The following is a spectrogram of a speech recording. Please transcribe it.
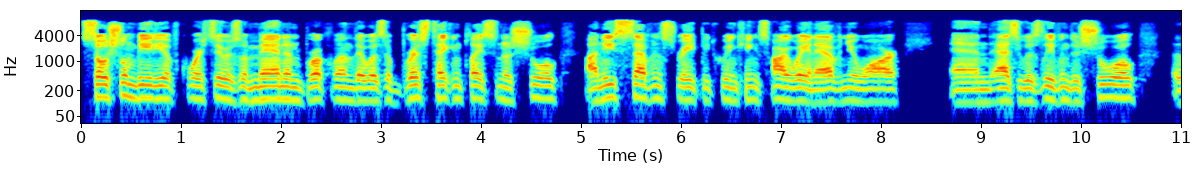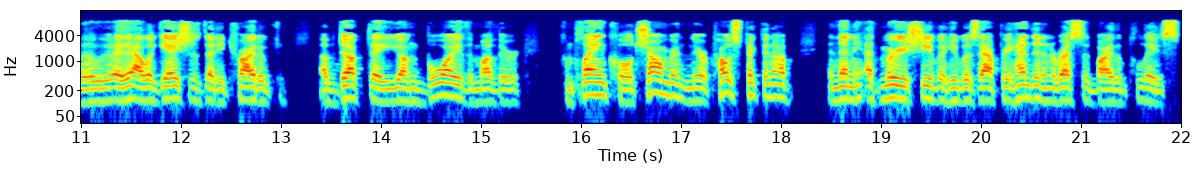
social media, of course, there was a man in Brooklyn. There was a bris taking place in a shul on East 7th Street between Kings Highway and Avenue R. And as he was leaving the shul, the allegations that he tried to abduct a young boy, the mother complained, called Shomer. The New York Post picked it up. And then at Mir Yeshiva, he was apprehended and arrested by the police.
